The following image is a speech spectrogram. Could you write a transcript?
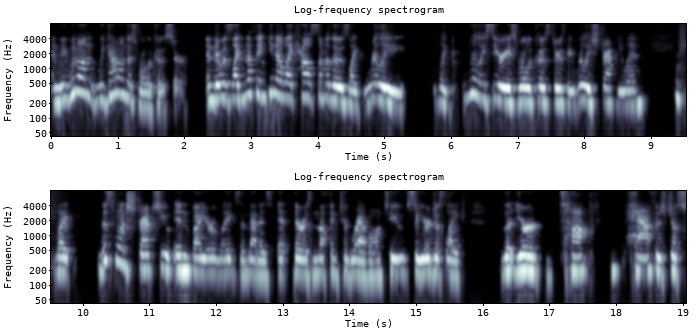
And we went on, we got on this roller coaster, and there was like nothing, you know, like how some of those like really, like really serious roller coasters, they really strap you in. like this one straps you in by your legs, and that is it. There is nothing to grab onto. So you're just like that your top half is just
